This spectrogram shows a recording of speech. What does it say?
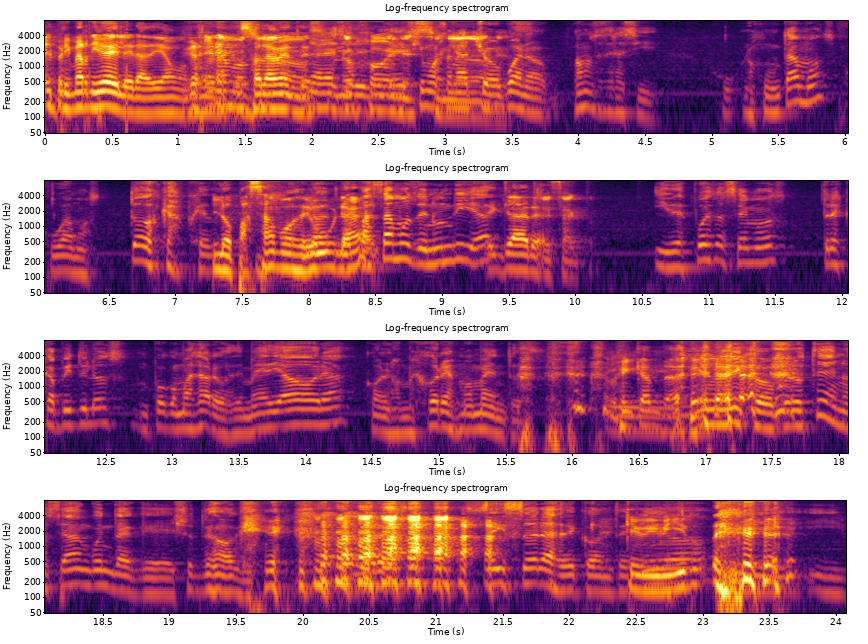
el primer nivel, era, digamos. Éramos solamente. unos- le jóvenes dijimos a Nacho, bueno, vamos a hacer así. Nos juntamos, jugamos todo Cuphead. Lo pasamos de Lo- una. lo pasamos en un día Eh, Claro. Exacto. y después hacemos tres capítulos un poco más largos, de media hora, con los mejores momentos. Me Y- encanta. Y él nos dijo, pero ustedes no se dan cuenta que yo tengo que seis horas de contenido vivir. Y, y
